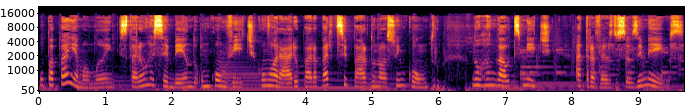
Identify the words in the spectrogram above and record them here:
O papai e a mamãe estarão recebendo um convite com horário para participar do nosso encontro no Hangouts Meet através dos seus e-mails.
